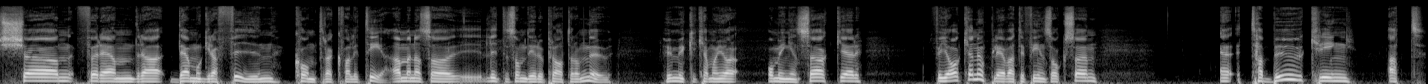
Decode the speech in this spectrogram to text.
kön förändra demografin kontra kvalitet? Ja men alltså lite som det du pratar om nu. Hur mycket kan man göra om ingen söker? För jag kan uppleva att det finns också en, en tabu kring att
